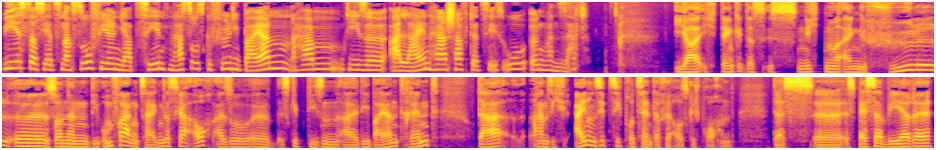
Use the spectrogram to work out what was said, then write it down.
Wie ist das jetzt nach so vielen Jahrzehnten? Hast du das Gefühl, die Bayern haben diese Alleinherrschaft der CSU irgendwann satt? Ja, ich denke, das ist nicht nur ein Gefühl, äh, sondern die Umfragen zeigen das ja auch. Also äh, es gibt diesen ARD-Bayern-Trend. Da haben sich 71 Prozent dafür ausgesprochen, dass äh, es besser wäre,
